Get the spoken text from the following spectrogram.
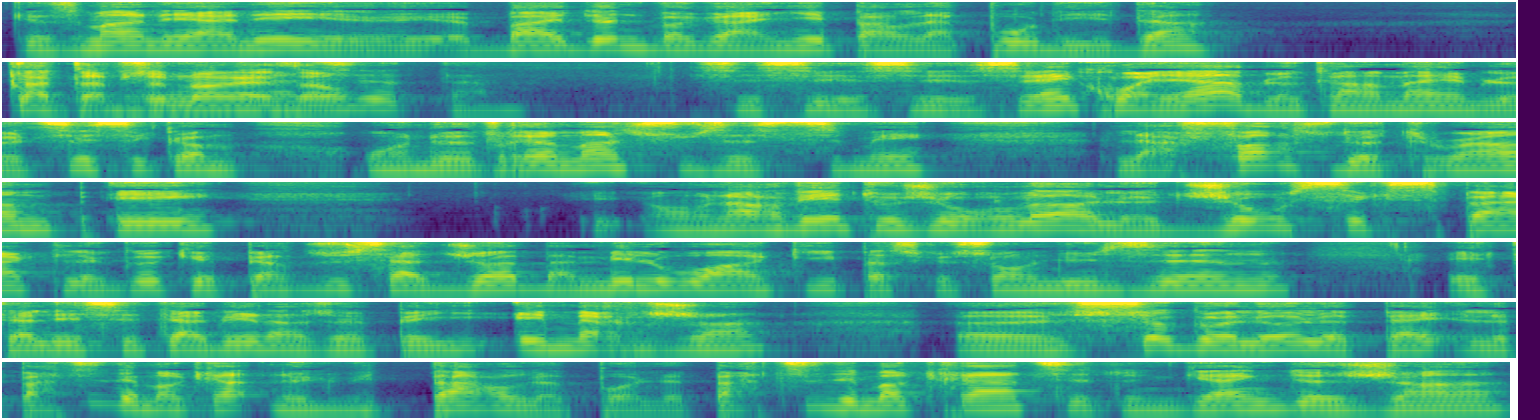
Quasiment année année. Biden va gagner par la peau des dents. Ah, t'as absolument raison. hein. C'est, c'est, c'est, c'est incroyable là, quand même. Là. Tu sais, c'est comme on a vraiment sous-estimé la force de Trump et on en revient toujours là, le Joe Sixpack, le gars qui a perdu sa job à Milwaukee parce que son usine est allée s'établir dans un pays émergent. Euh, ce gars-là, le, le Parti démocrate ne lui parle pas. Le Parti démocrate, c'est une gang de gens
